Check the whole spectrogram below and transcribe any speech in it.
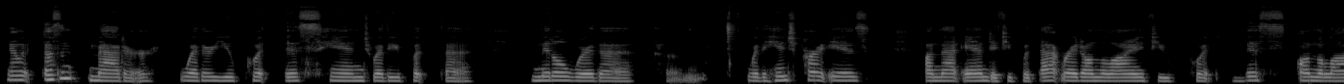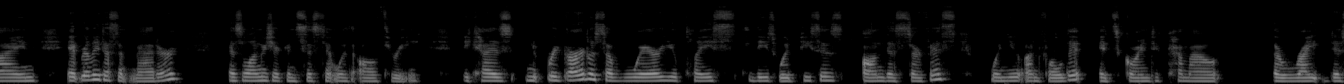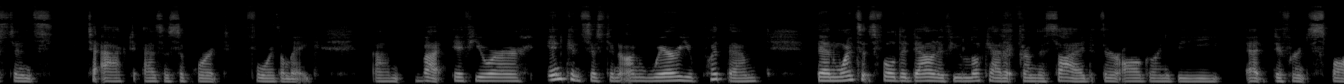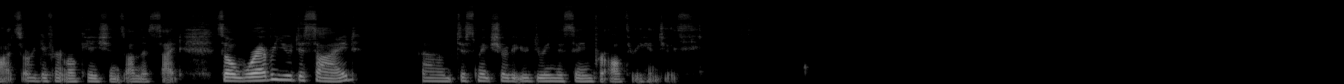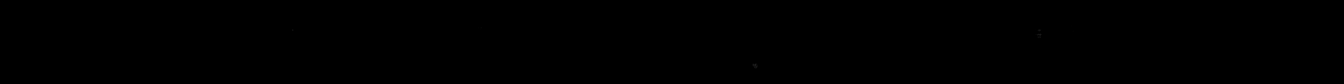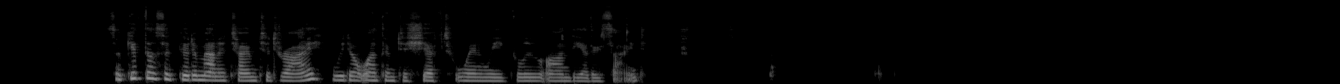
Now it doesn't matter whether you put this hinge, whether you put the middle where the um, where the hinge part is on that end, if you put that right on the line, if you put this on the line, it really doesn't matter as long as you're consistent with all three. Because regardless of where you place these wood pieces on this surface, when you unfold it, it's going to come out the right distance to act as a support for the leg. Um, but if you're inconsistent on where you put them, then once it's folded down, if you look at it from the side, they're all going to be at different spots or different locations on this side. So wherever you decide, um, just make sure that you're doing the same for all three hinges. So give those a good amount of time to dry. We don't want them to shift when we glue on the other side.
